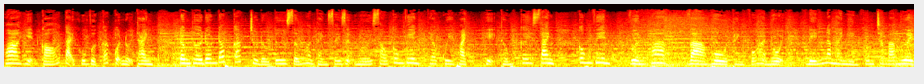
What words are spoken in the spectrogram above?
hoa hiện có tại khu vực các quận nội thành, đồng thời đôn đốc các chủ đầu tư sớm hoàn thành xây dựng mới 6 công viên theo quy hoạch hệ thống cây xanh, công viên, vườn hoa và hồ thành phố Hà Nội đến năm 2030,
